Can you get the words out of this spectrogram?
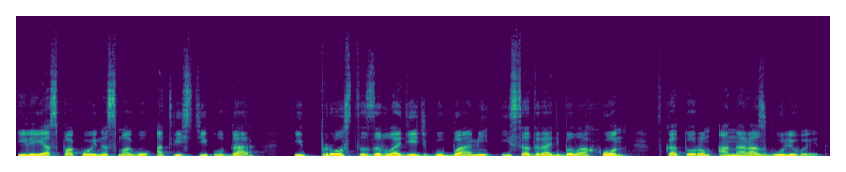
или я спокойно смогу отвести удар и просто завладеть губами и содрать балахон, в котором она разгуливает.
